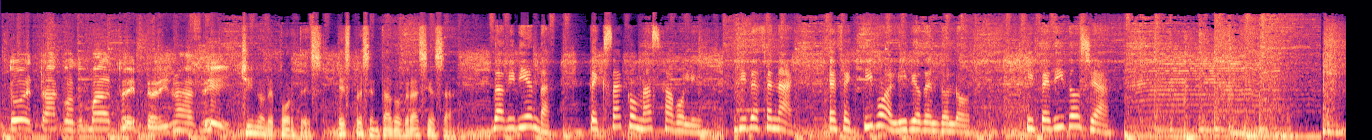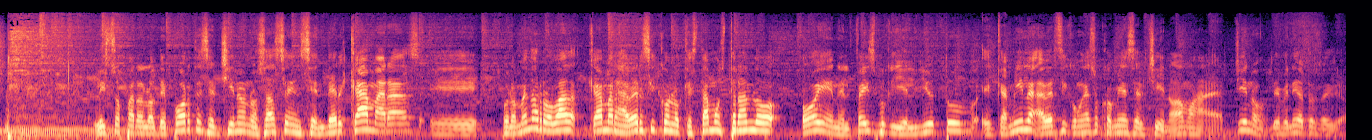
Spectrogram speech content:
tú estás acostumbrado a Twitter y no es así. Chino Deportes es presentado gracias a Da Vivienda, Texaco más Jabolín, Videfenac, efectivo alivio del dolor. Y pedidos ya. Listos para los deportes, el chino nos hace encender cámaras, eh, por lo menos robar cámaras, a ver si con lo que está mostrando hoy en el Facebook y el YouTube, eh, Camila, a ver si con eso comienza el chino. Vamos a ver. Chino, bienvenido a tu sección.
